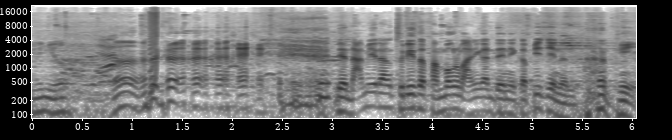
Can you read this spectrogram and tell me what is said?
유뉴. 어? 이제 남이랑 둘이서 밥 먹으러 많이 간다니까 삐지는 비.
